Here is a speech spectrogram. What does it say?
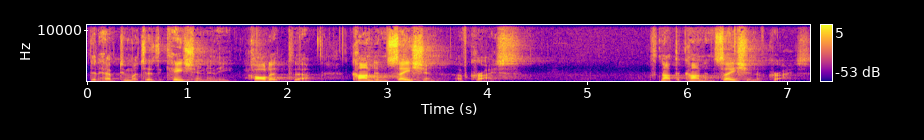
didn't have too much education, and he called it the condensation of Christ. It's not the condensation of Christ,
